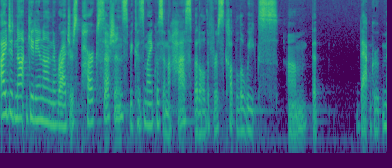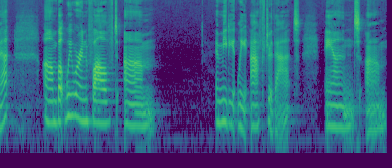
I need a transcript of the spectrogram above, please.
I did not get in on the Rogers Park sessions because Mike was in the hospital the first couple of weeks um, that that group met. Um, but we were involved um, immediately after that and um,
